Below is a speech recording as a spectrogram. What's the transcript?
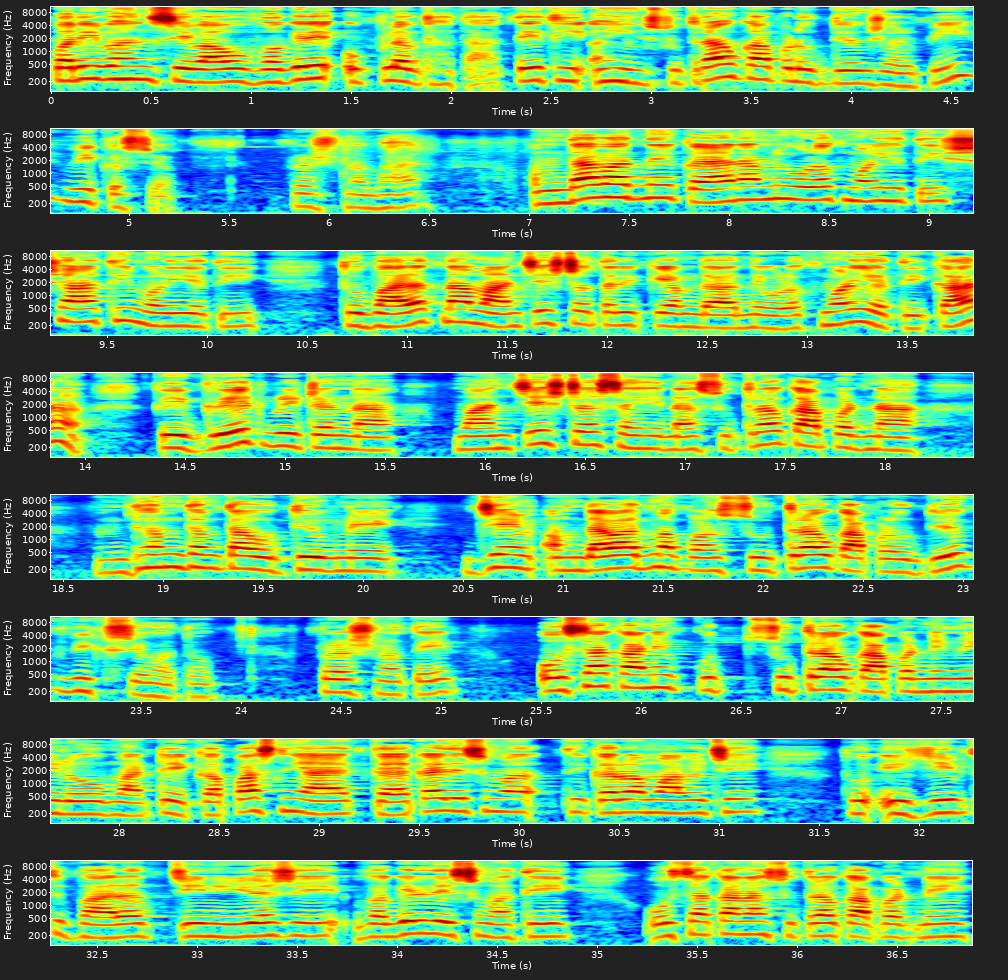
પરિવહન સેવાઓ વગેરે ઉપલબ્ધ હતા. તેથી અહીં સુતરાઉ કાપડ ઉદ્યોગ ઝડપી વિકસ્યો. પ્રશ્ન બાર. અમદાવાદને કયા નામની ઓળખ મળી હતી? શાથી મળી હતી. તો ભારતના માન્ચેસ્ટર તરીકે અમદાવાદની ઓળખ મળી હતી. કારણ કે ગ્રેટ બ્રિટનના માન્ચેસ્ટર શહેરના સુતરાઉ કાપડના ધમધમતા ઉદ્યોગને જેમ અમદાવાદમાં પણ સુતરાઉ કાપડ ઉદ્યોગ વિકસ્યો હતો. પ્રશ્ન તેર, ઓસાકાની સુતરાવ કાપડની મિલો માટે કપાસની આયાત કયા કયા દેશોમાંથી કરવામાં આવે છે? તો ઇજિપ્ત ભારત, ચીન, યુએસએ વગેરે દેશોમાંથી ઓસાકાના સુતરાઉ કાપડની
